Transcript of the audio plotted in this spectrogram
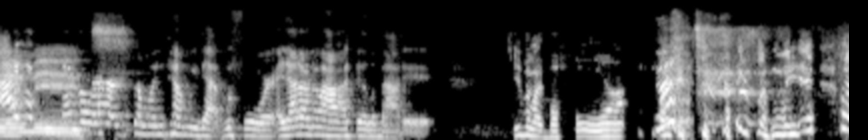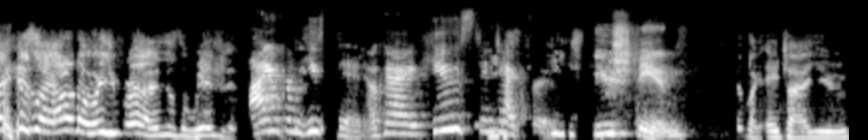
I have it. never heard someone tell me that before, and I don't know how I feel about it. even like before, like, it's like weird. Like it's like I don't know where you from. It's just some weird shit. I am from Houston, okay? Houston, Texas. Houston. It's like H I U.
